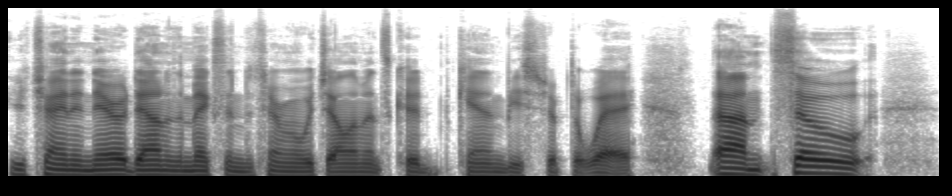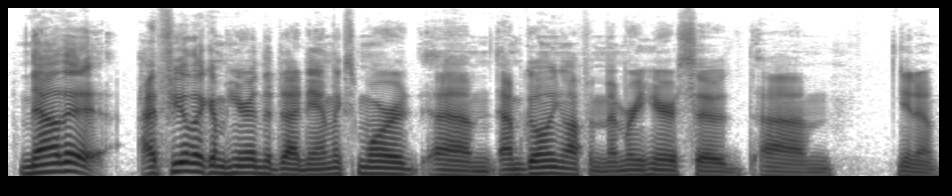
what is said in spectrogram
You're trying to narrow down in the mix and determine which elements could can be stripped away. Um, so now that I feel like I'm hearing the dynamics more, um, I'm going off of memory here. So, um, you know,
